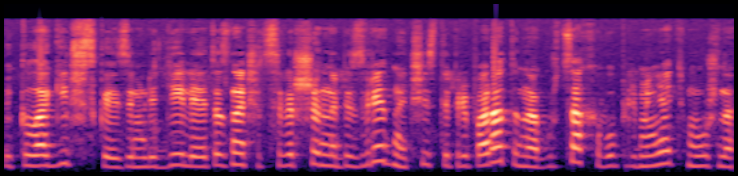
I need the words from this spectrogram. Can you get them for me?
экологическое земледелие. Это значит совершенно безвредный, чистый препарат, и на огурцах его применять можно.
